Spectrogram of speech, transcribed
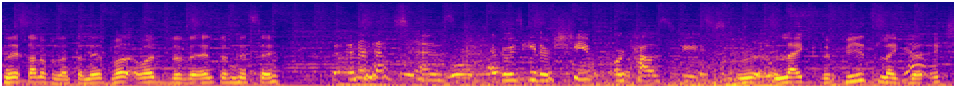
شنو قالوا في الانترنت؟ What, did the internet say? The internet says it was either sheep or cow's feet. Like the feet, like the ex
